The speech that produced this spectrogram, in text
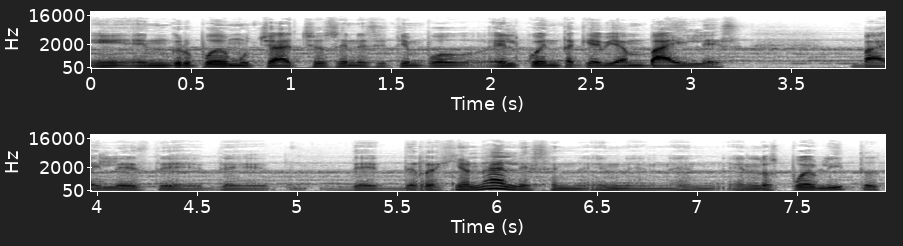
en, grupo de muchachos, en ese tiempo él cuenta que habían bailes, bailes de, regionales en- en los pueblitos.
